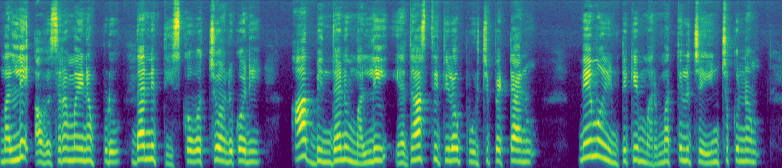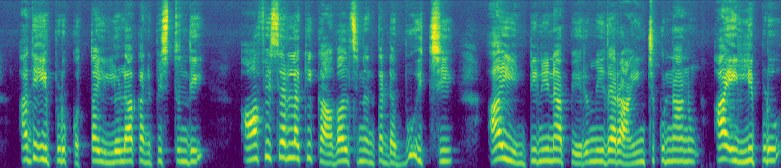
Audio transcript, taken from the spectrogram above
మళ్ళీ అవసరమైనప్పుడు దాన్ని తీసుకోవచ్చు అనుకొని ఆ బిందెను మళ్ళీ యథాస్థితిలో పూడ్చిపెట్టాను. మేము ఇంటికి మరమ్మతులు చేయించుకున్నాం. అది ఇప్పుడు కొత్త ఇల్లులా కనిపిస్తుంది. ఆఫీసర్లకి కావాల్సినంత డబ్బు ఇచ్చి ఆ ఇంటిని నా పేరు మీద రాయించుకున్నాను. ఆ ఇల్లు ఇప్పుడు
